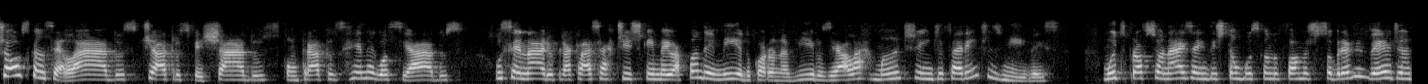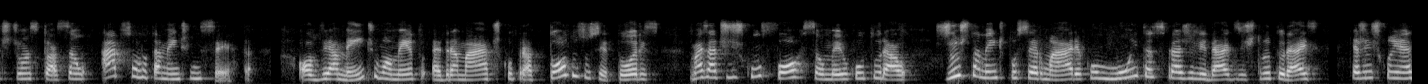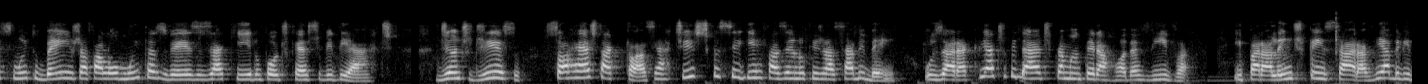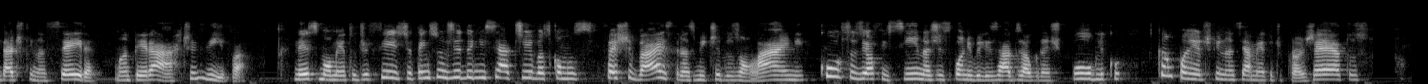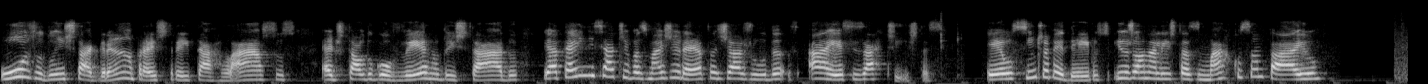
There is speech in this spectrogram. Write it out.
Shows cancelados, teatros fechados, contratos renegociados. O cenário para a classe artística em meio à pandemia do coronavírus é alarmante em diferentes níveis. Muitos profissionais ainda estão buscando formas de sobreviver diante de uma situação absolutamente incerta. Obviamente, o momento é dramático para todos os setores, mas atinge com força o meio cultural, justamente por ser uma área com muitas fragilidades estruturais que a gente conhece muito bem e já falou muitas vezes aqui no podcast Vida e Arte. Diante disso, só resta à classe artística seguir fazendo o que já sabe bem, usar a criatividade para manter a roda viva e, para além de pensar a viabilidade financeira, manter a arte viva. Nesse momento difícil, têm surgido iniciativas como os festivais transmitidos online, cursos e oficinas disponibilizados ao grande público, campanha de financiamento de projetos, uso do Instagram para estreitar laços, edital do governo do estado e até iniciativas mais diretas de ajuda a esses artistas. Eu, Cíntia Medeiros e os jornalistas Marco Sampaio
